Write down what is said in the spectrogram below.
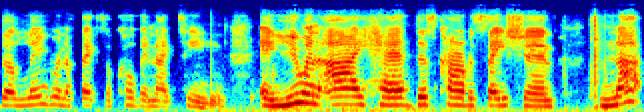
the lingering effects of COVID 19. And you and I had this conversation not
